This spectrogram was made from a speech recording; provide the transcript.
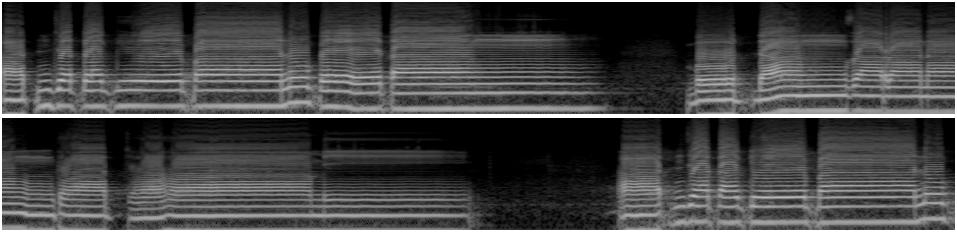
අච්චතකේ පානුපේතං බුද්ධං සරණං ගච්ඡාමි අච්චතකේ පානුපේතං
